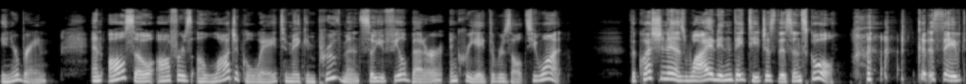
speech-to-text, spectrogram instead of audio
in your brain and also offers a logical way to make improvements so you feel better and create the results you want. The question is, why didn't they teach us this in school? Could have saved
